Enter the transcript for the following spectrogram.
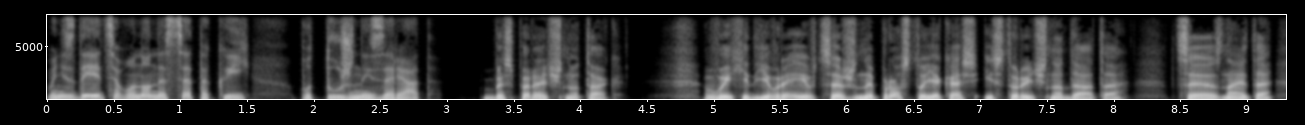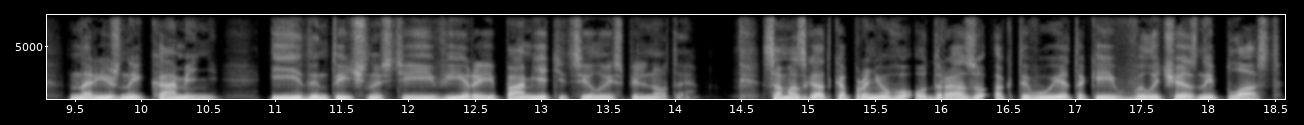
Мені здається, воно несе такий потужний заряд. Безперечно, так. Вихід євреїв – це ж не просто якась історична дата. Це, знаєте, наріжний камінь і ідентичності, і віри, і пам'яті цілої спільноти. Сама згадка про нього одразу активує такий величезний пласт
